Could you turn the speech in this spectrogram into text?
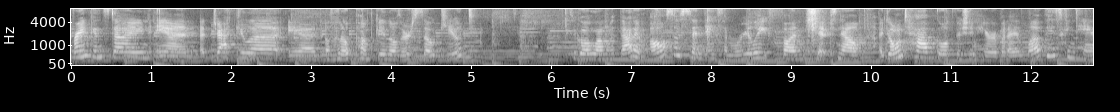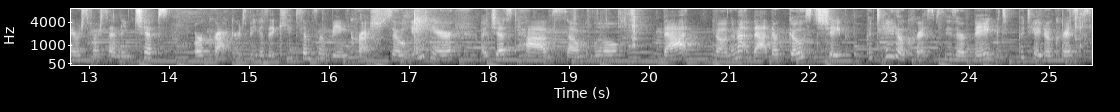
Frankenstein and a Dracula and a little pumpkin. Those are so cute. To go along with that, I'm also sending some really fun chips. Now, I don't have goldfish in here, but I love these containers for sending chips or crackers because it keeps them from being crushed. So in here, I just have some little bat no, they're not bat, they're ghost-shaped potato crisps. These are baked potato crisps.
